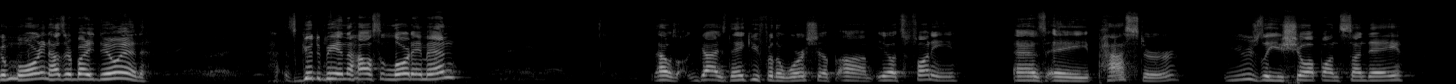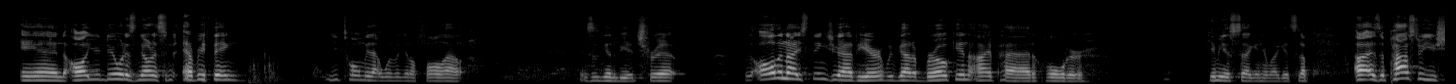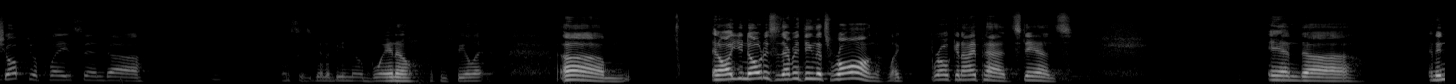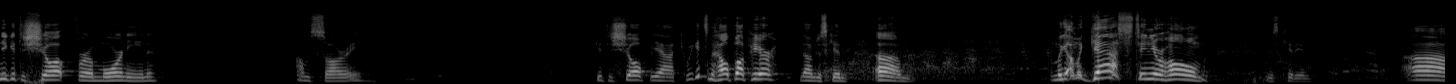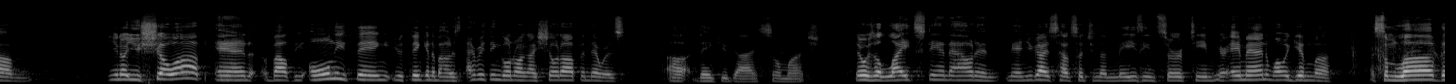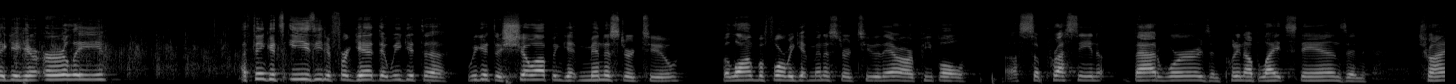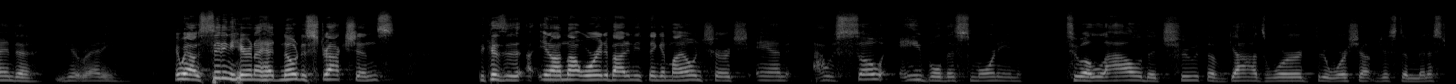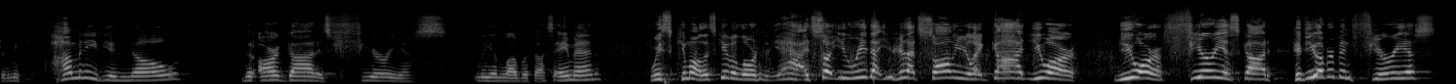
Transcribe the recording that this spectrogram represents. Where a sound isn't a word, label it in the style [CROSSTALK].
Good morning. How's everybody doing? It's good to be in the house of the Lord. Amen. That was guys. Thank you for the worship. Um, you know, it's funny as a pastor. Usually, you show up on Sunday, and all you're doing is noticing everything. You told me that wasn't going to fall out. This is going to be a trip. With all the nice things you have here, we've got a broken iPad holder. Give me a second here while I get set up. Uh, as a pastor, you show up to a place, and uh, this is going to be no bueno. I can feel it. Um, and all you notice is everything that's wrong, like broken iPad stands. And, uh, and then you get to show up for a morning. I'm sorry. Get to show up. Yeah, can we get some help up here? No, I'm just kidding. Um, I'm, a, I'm a guest in your home. I'm just kidding. Um, you know, you show up, and about the only thing you're thinking about is everything going wrong. I showed up, and there was, uh, thank you guys so much. There was a light stand out, and man, you guys have such an amazing serve team here. Amen. Why don't we give them a, some love? They get here early. I think it's easy to forget that we get to we get to show up and get ministered to, but long before we get ministered to, there are people uh, suppressing bad words and putting up light stands and trying to get ready. Anyway, I was sitting here and I had no distractions because uh, you know I'm not worried about anything in my own church, and I was so able this morning to allow the truth of God's word through worship just to minister to me. How many of you know that our God is furiously in love with us? Amen. We come on, let's give a Lord. Yeah, it's so you read that, you hear that song, and you're like, God, you are you are a furious God. Have you ever been furious?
